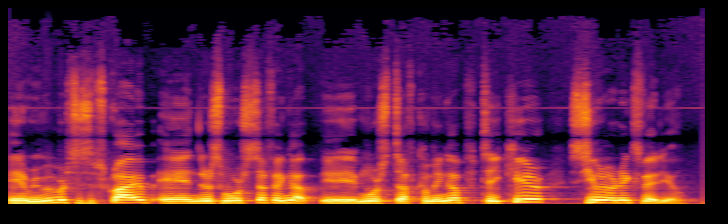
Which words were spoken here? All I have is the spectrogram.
Uh, remember to subscribe and there's more stuff up uh, more stuff coming up. Take care. See you in our next video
